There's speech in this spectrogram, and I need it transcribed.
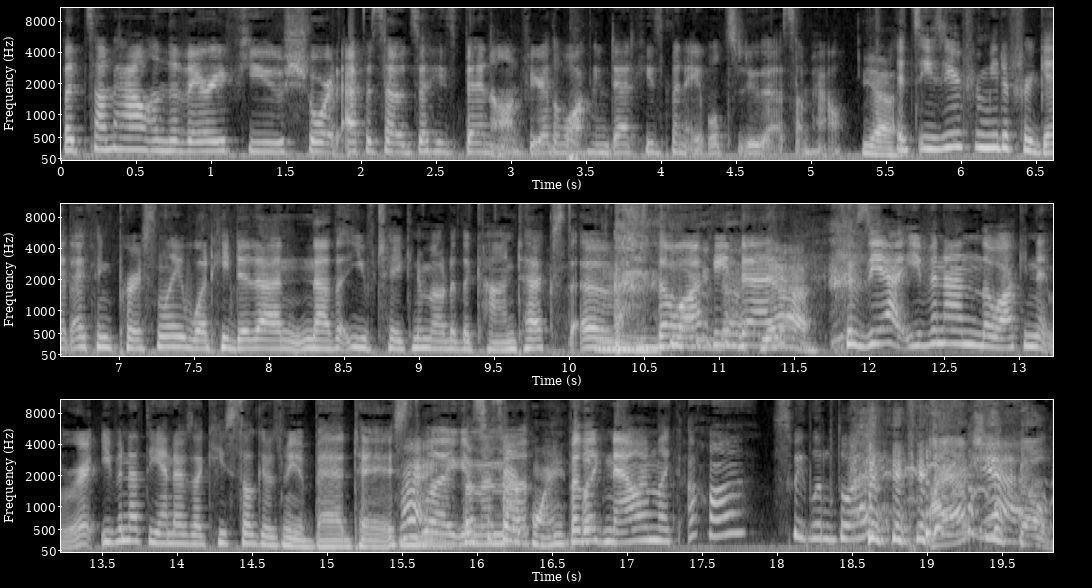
But somehow, in the very few short episodes that he's been on Fear the Walking Dead, he's been able to do that somehow. Yeah. It's easier for me to forget, I think, personally, what he did on now that you've taken him out of the context of The Walking Dead. Yeah. Because, yeah, even on The Walking Dead, even at the end, I was like, he still gives me a bad taste. Right. Like, That's in a my fair mouth. point. But, like, now I'm like, uh-huh, sweet little Dwight. I actually felt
